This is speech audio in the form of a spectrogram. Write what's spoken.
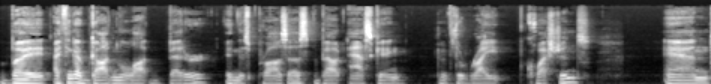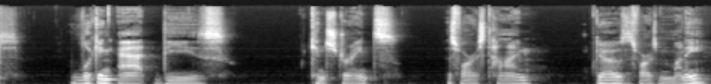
but I think I've gotten a lot better in this process about asking the right questions and looking at these constraints as far as time goes, as far as money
